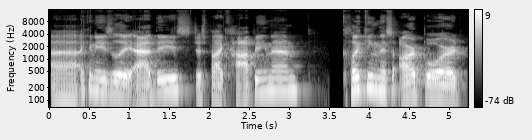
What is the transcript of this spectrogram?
uh, I can easily add these just by copying them, clicking this artboard,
